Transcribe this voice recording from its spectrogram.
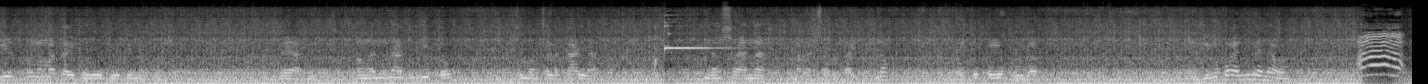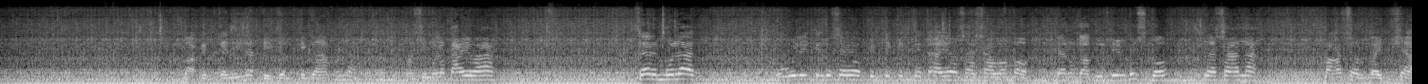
yun po namatay, bubuti na po siya. Kaya ang ano natin dito, sumampalataya, na sana makasurvive. No? Ito po yung ulam. Hindi ko pa ano yan ako. Ah! Bakit kanina? Tigang tiga ako na. O, simula tayo ha. Sir, mulat. Uulitin ko sa'yo, 50-50 tayo sa asawa mo. Pero gagawin ko yung best ko na sana makasurvive siya.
